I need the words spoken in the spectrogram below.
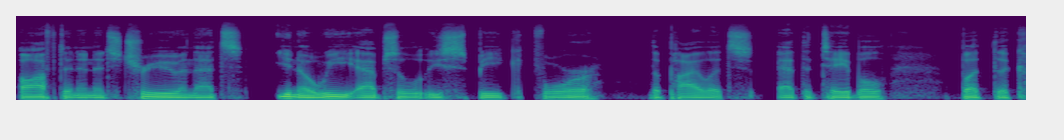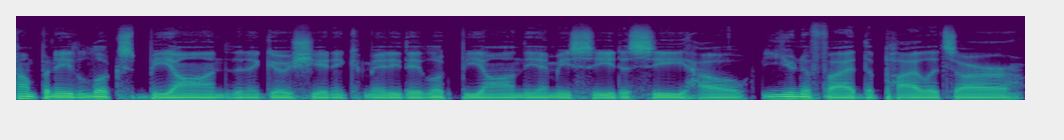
often, and it's true. And that's, you know, we absolutely speak for the pilots at the table but the company looks beyond the negotiating committee. They look beyond the MEC to see how unified the pilots are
